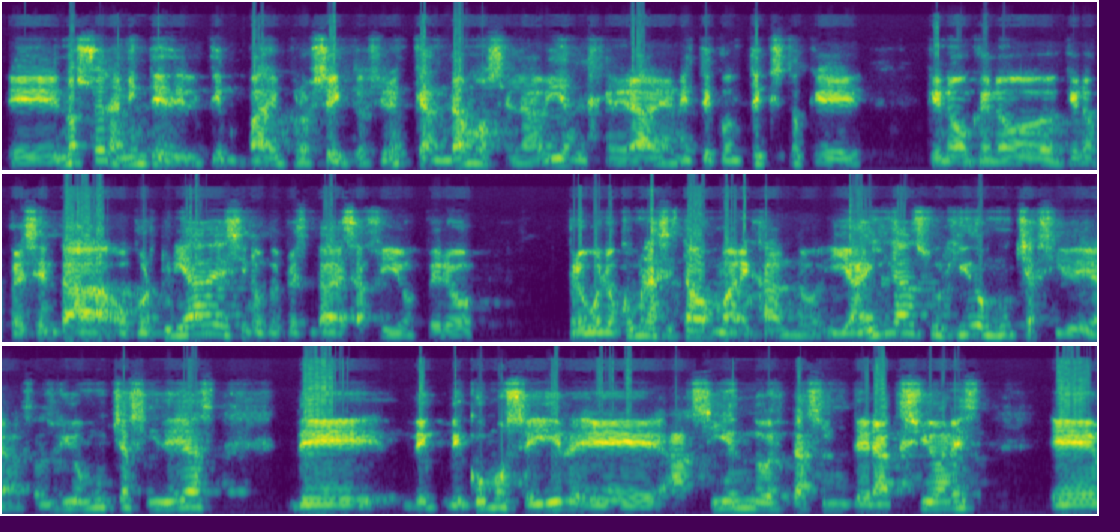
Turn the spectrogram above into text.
Eh, no solamente del tema de proyectos, sino en que andamos en la vida en general, en este contexto que, que, no, que, no, que nos presenta oportunidades y nos presenta desafíos, pero, pero bueno, ¿cómo las estamos manejando? Y ahí han surgido muchas ideas, han surgido muchas ideas de, de, cómo seguir eh, haciendo estas interacciones, eh,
